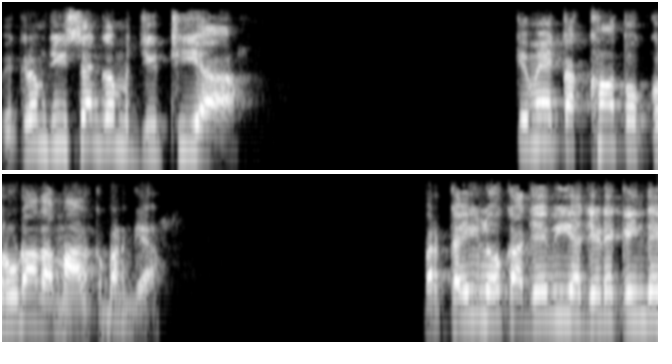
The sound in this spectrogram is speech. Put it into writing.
ਵਿਕਰਮਜੀਤ ਸਿੰਘ ਮਜੀਠੀਆ ਕਿਵੇਂ ਕੱਖਾਂ ਤੋਂ ਕਰੋੜਾਂ ਦਾ ਮਾਲਕ ਬਣ ਗਿਆ। ਪਰ ਕਈ ਲੋਕ ਅਜੇ ਵੀ ਆ ਜਿਹੜੇ ਕਹਿੰਦੇ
